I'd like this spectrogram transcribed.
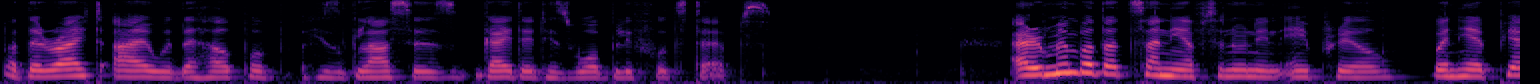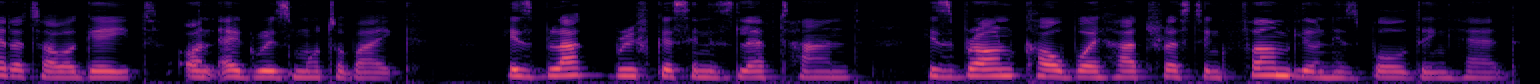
but the right eye, with the help of his glasses, guided his wobbly footsteps. I remember that sunny afternoon in April when he appeared at our gate on Egri's motorbike, his black briefcase in his left hand, his brown cowboy hat resting firmly on his balding head.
